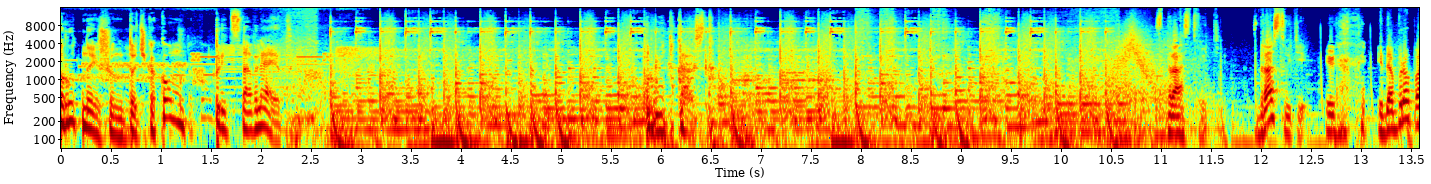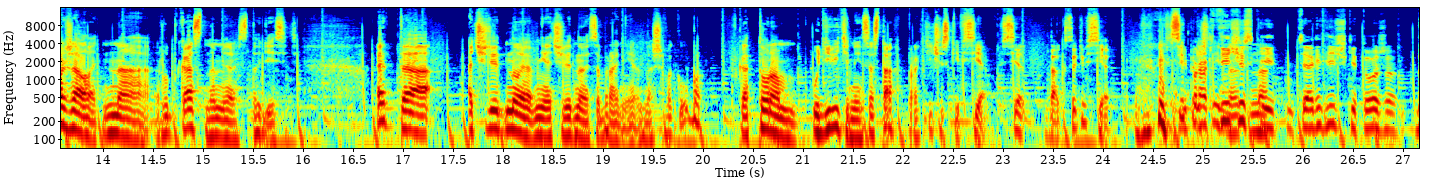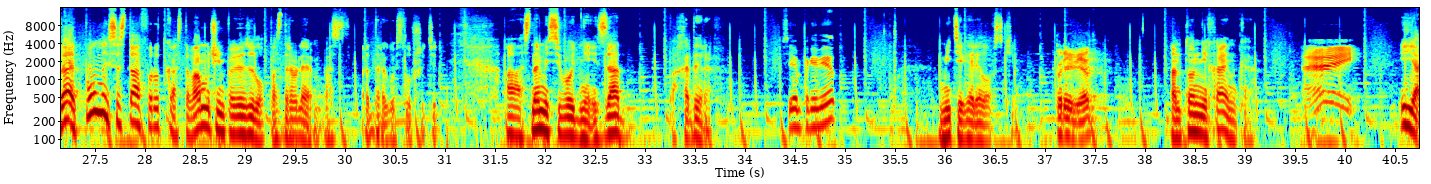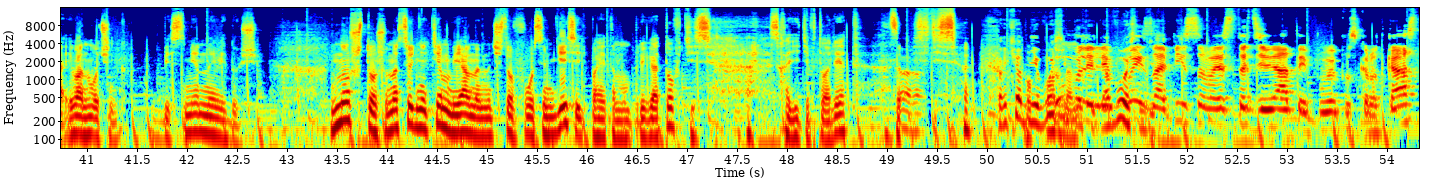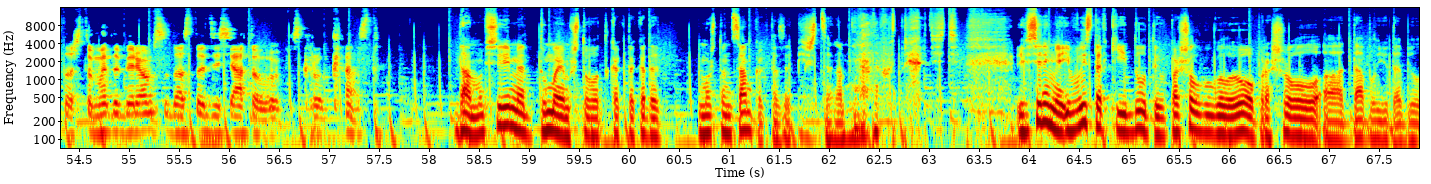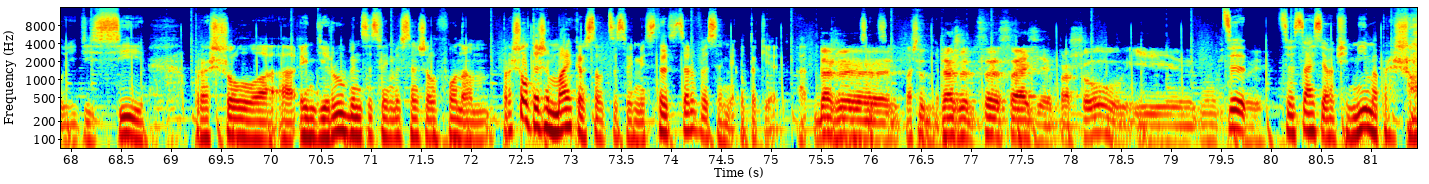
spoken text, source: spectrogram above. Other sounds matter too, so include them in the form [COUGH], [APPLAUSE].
rootnation.com представляет Руткаст Здравствуйте. Здравствуйте и, [LAUGHS] и добро пожаловать на Руткаст номер 110. Это очередное, внеочередное собрание нашего клуба, в котором удивительный состав, практически все. Все, да, кстати, все. все И пришли на- практически, на- теоретически тоже. Да, полный состав Руткаста. Вам очень повезло. Поздравляем вас, дорогой слушатель. А, с нами сегодня Изад Бахадыров, Всем привет. Митя Гореловский, Привет. Антон Нехаенко Эй! и я, Иван Воченко, бессменный ведущий. Ну что ж, у нас сегодня тема явно на часов 8-10, поэтому приготовьтесь, [LAUGHS] сходите в туалет, запуститесь. Причем не Попозже. 8, Думали ли а мы, 80. записывая 109 выпуск Руткаста, что мы доберемся до 110 выпуска Руткаста? Да, мы все время думаем, что вот как-то когда... Может, он сам как-то запишется, а нам не надо будет приходить. И все время и выставки идут, и прошел Google I.O., прошел а, WWDC, прошел а, Энди Рубин со своим Essential фоном, прошел даже Microsoft со своими сервисами. Вот такие. а, Даже, даже CS Азия прошел и... ну, CSASI вообще мимо прошел.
